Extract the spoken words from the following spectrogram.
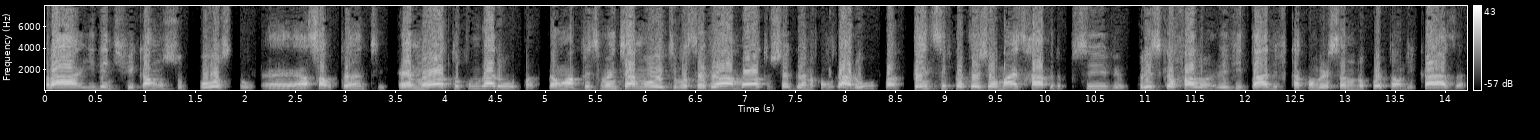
para identificar um suposto é, assaltante é moto com garupa. Então, principalmente à noite, você vê uma moto chegando com garupa, tente se proteger o mais rápido possível. Por isso que eu falo, evitar de ficar conversando no portão de casa,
